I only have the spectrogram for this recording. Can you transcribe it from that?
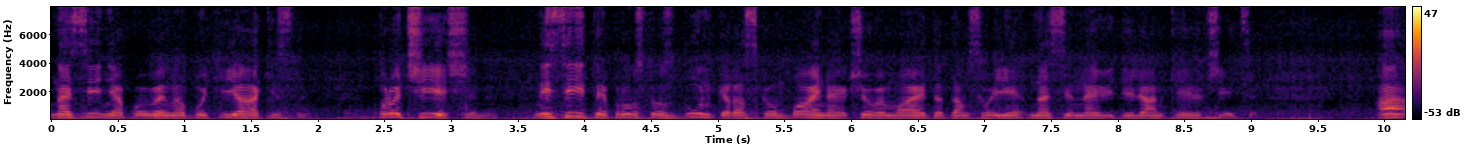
насіння повинно бути якісне, прочищене. Не сійте просто з бункера, з комбайна, якщо ви маєте там свої насінневі ділянки гірчиці. А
